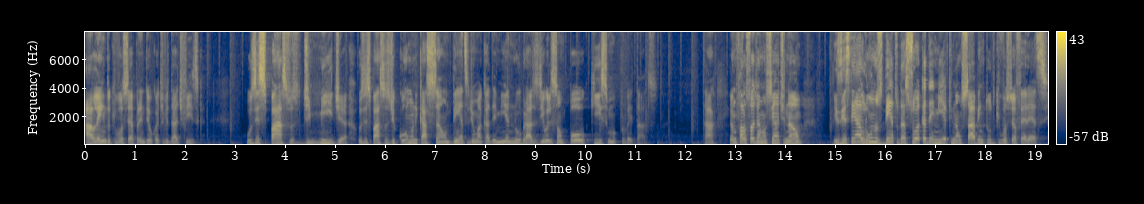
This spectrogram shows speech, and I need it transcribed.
além do que você aprendeu com a atividade física. Os espaços de mídia, os espaços de comunicação dentro de uma academia no Brasil, eles são pouquíssimo aproveitados. Tá? Eu não falo só de anunciante, não. Existem alunos dentro da sua academia que não sabem tudo que você oferece.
